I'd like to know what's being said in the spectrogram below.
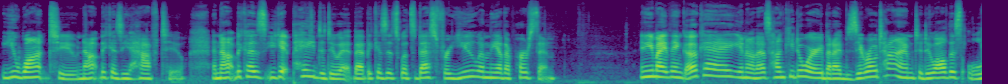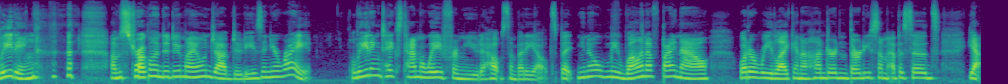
you want to, not because you have to, and not because you get paid to do it, but because it's what's best for you and the other person. And you might think, okay, you know, that's hunky dory, but I have zero time to do all this leading. I'm struggling to do my own job duties, and you're right. Leading takes time away from you to help somebody else, but you know me well enough by now. What are we like in 130 some episodes? Yeah,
